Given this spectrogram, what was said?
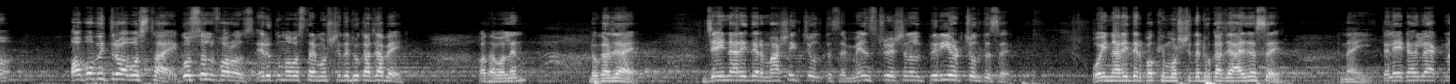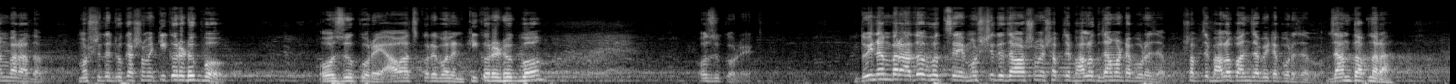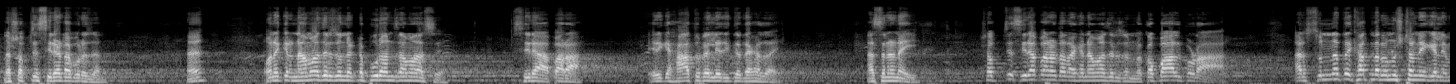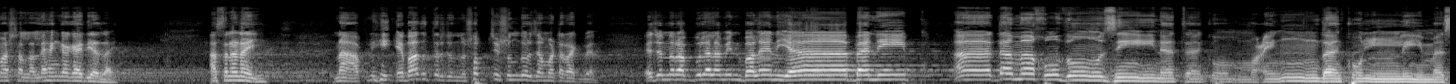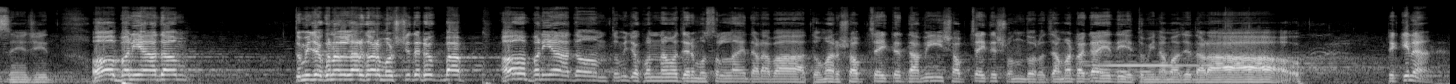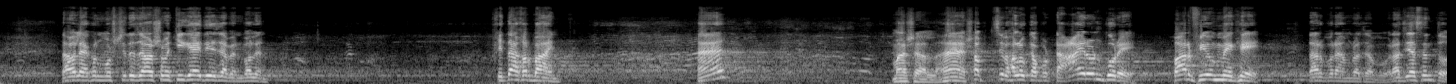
অপবিত্র অবস্থায়, গোসল ফরজ, এরকম অবস্থায় মসজিদে ঢুকা যাবে? কথা বলেন। ঢুকা যায়। যেই নারীদের মাসিক চলতেছে মেনস্ট্রুয়েশনাল পিরিয়ড চলতেছে, ওই নারীদের পক্ষে মসজিদে ঢুকা যায় আছে? নাই। তাহলে এটা হলো এক নম্বর আদব। মসজিদে ঢুকার সময় কি করে ঢুকবো? অজু করে। আওয়াজ করে বলেন, কি করে ঢুকবো? অজু করে। দুই নাম্বার আদব হচ্ছে, মসজিদে যাওয়ার সময় সবচেয়ে ভালো জামাটা পরে যাব। সবচেয়ে ভালো পাঞ্জাবিটা পরে যাব। জানতো আপনারা? না, সবচেয়ে সিরাটা পরে যান। হ্যাঁ? অনেকের নামাজের জন্য একটা পুরান জামা আছে। সিরা, পাড়া। এদিকে হাত উঠালে দিতে দেখা যায়। আছে না নাই? সবচেয়ে সিরা পাড়াটা রাখে নামাজের জন্য, কপাল পোড়া। আর সুন্নাতে খাতনার অনুষ্ঠানে গেলে মাশাল্লাহ লেহেঙ্গা গায়ে দেওয়া যায়। আছে না নাই? না, আপনি এবাদতের জন্য সবচেয়ে সুন্দর জামাটা রাখবেন। এজন্য রাব্বুল আলামিন বলেন, ইয়া বানি আদম, খুযু জিনাতাকুম ইনদা কুল্লি মাসজিদ। ও বনি আদম তুমি যখন আল্লাহর ঘর মসজিদে ঢুকবা, ও বনি আদম, তুমি যখন নামাজের মুসল্লায় দাঁড়াবা, তোমার সবচাইতে দামি, সবচাইতে সুন্দর জামাটা গায়ে দিয়ে তুমি নামাজে দাঁড়াও। ঠিক না? তাহলে এখন মসজিদে যাওয়ার সময় কি গায়ে দিয়ে যাবেন, বলেন? খিতা করবাইন হ্যাঁ? মাশাআল্লাহ হ্যাঁ সবচেয়ে ভালো কাপড়টা, আয়রন করে পারফিউম মেখে, তারপরে আমরা যাব। রাজি আছেন তো?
